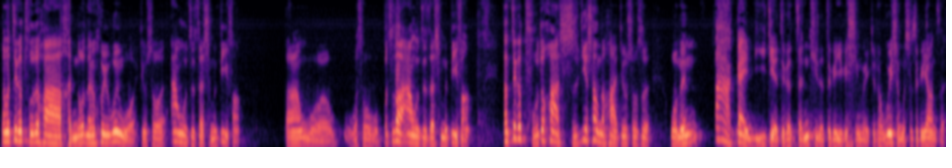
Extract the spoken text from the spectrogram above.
那么这个图的话，很多人会问我，就说暗物质在什么地方？当然我我说我不知道暗物质在什么地方。那这个图的话，实际上的话，就说是我们大概理解这个整体的这个一个行为，就是为什么是这个样子。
